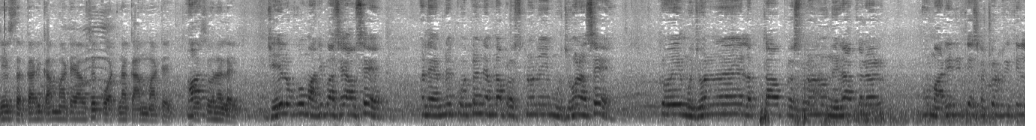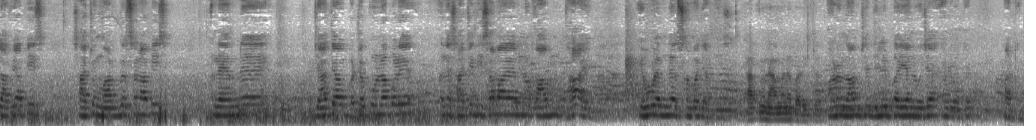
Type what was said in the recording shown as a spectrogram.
જે સરકારી કામ માટે આવશે કોર્ટના કામ માટે. કેસોને લઈ. જે લોકો મારી પાસે આવશે અને એમને કોઈ પણ એમના પ્રશ્નોની મૂંઝવણ હશે તો એ મૂંઝવણને લગતા પ્રશ્નોનું નિરાકરણ હું મારી રીતે સચોટ રીતે લાવી આપીશ સાચું માર્ગદર્શન આપીશ અને એમને જ્યાં ત્યાં ભટકવું ન પડે અને સાચી દિશામાં એમનું કામ થાય એવું એમને સમજ આપીશ. આપનું નામ અને પરિચય. મારું નામ છે દિલીપભાઈ એન ઓઝા એડવોકેટ પાટણ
